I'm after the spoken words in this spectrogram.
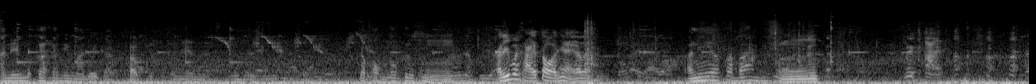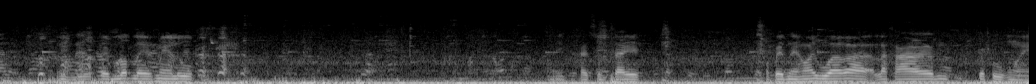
อันนี้ก็คันนี้มาด้วยกันครับ อันนี้นะเจ้าของก็คือผู้อืหญิงมเนี่ยผู้ใหญ่อันนี้ไปขายต่อที่ไหนครับเนี่ยอันนี้ก็บ้านอืมไม่ขายนี่ดูเต็มรถเลยแม่ลูกนี่ใครสนใจเขาเป็นในห้อยวัวก็ราคาจะถูกหน่อย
